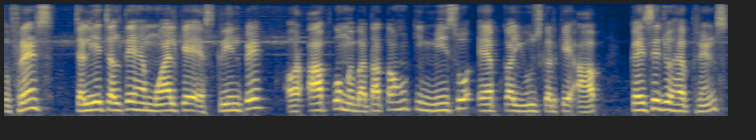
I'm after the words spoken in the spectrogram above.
तो फ्रेंड्स चलिए चलते हैं मोबाइल के स्क्रीन पे, और आपको मैं बताता हूँ कि मीशो ऐप का यूज़ करके आप कैसे जो है फ्रेंड्स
